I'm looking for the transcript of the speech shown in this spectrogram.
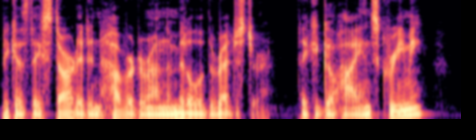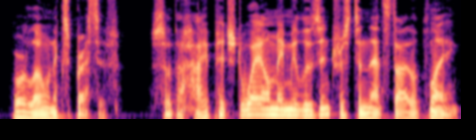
because they started and hovered around the middle of the register. They could go high and screamy or low and expressive. So the high pitched wail made me lose interest in that style of playing.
